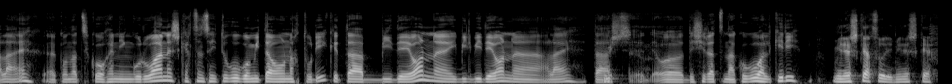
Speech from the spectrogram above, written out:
ala, eh, kondatzeko horren inguruan, eskertzen zaitugu gomita hon harturik, eta bideon, eh, ibil bideon, eh, ala, eh, eta desiratzen dakogu, alkiri? Min esker zuri, min esker,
